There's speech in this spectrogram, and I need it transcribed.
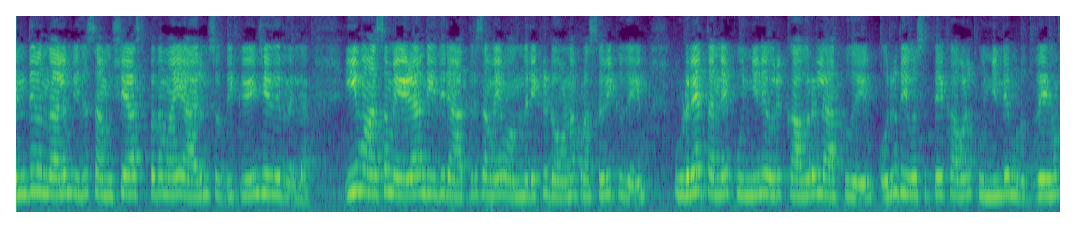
എന്തിരുന്നാലും ഇത് സംശയാസ്പദമായി ആരും ശ്രദ്ധിക്കുകയും ചെയ്തിരുന്നില്ല. ഈ മാസം ഏഴാം തീയതി രാത്രി സമയം ഒന്നരയ്ക്ക് ഡോണ പ്രസവിക്കുകയും ഉടനെ തന്നെ കുഞ്ഞിനെ ഒരു കവറിലാക്കുകയും ഒരു ദിവസത്തേക്ക് അവൾ കുഞ്ഞിന്റെ മൃതദേഹം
